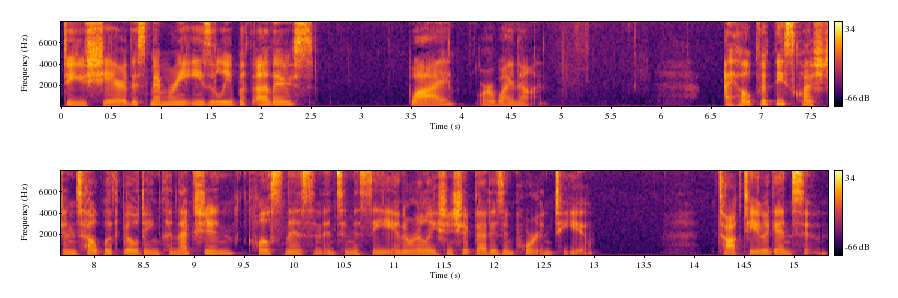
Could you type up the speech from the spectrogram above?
Do you share this memory easily with others? Why or why not? I hope that these questions help with building connection, closeness, and intimacy in a relationship that is important to you. Talk to you again soon.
